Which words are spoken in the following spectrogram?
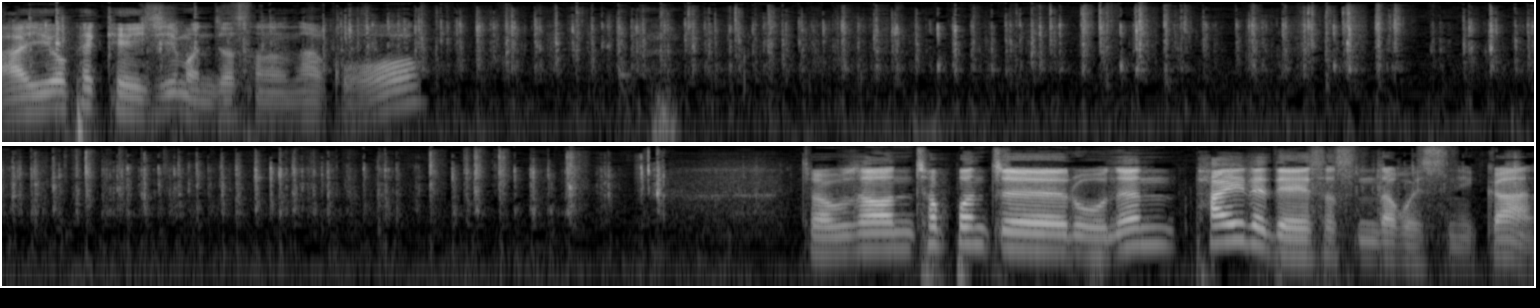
IO 패키지 먼저 선언하고 자, 우선 첫 번째로는 파일에 대해서 쓴다고 했으니까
